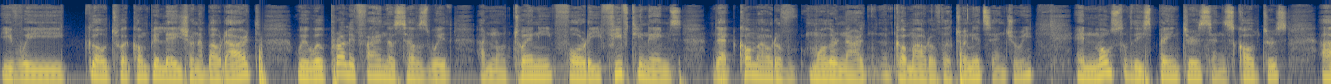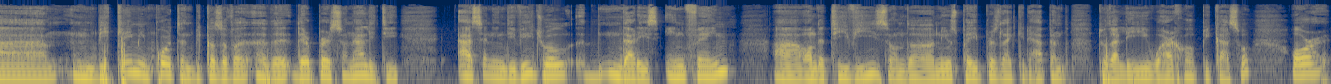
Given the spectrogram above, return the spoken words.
if we go to a compilation about art we will probably find ourselves with i don't know 20 40 50 names that come out of modern art come out of the 20th century. And most of these painters and sculptors uh, became important because of uh, the, their personality. As an individual that is in fame uh, on the TVs, on the newspapers, like it happened to Dali, Warhol, Picasso, or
